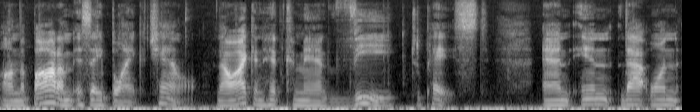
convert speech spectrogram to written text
on the bottom is a blank channel. Now I can hit Command V to paste. And in that one,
